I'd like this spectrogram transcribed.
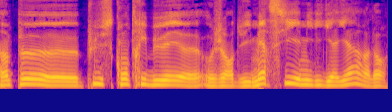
un peu euh, plus contribué euh, aujourd'hui. Merci Émilie Gaillard. Alors,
